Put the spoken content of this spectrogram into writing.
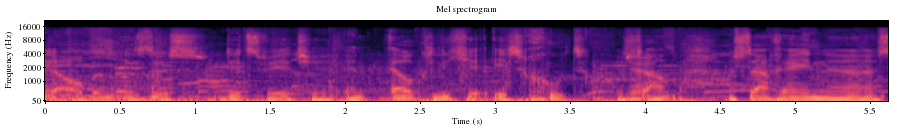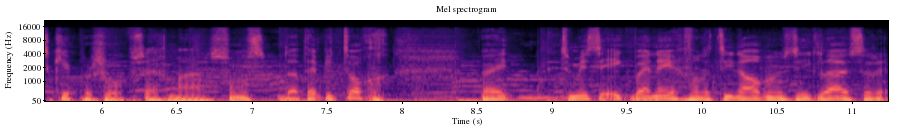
Hele album is dus dit sfeertje. En elk liedje is goed. Er staan, er staan geen eh, skippers op, zeg maar. Soms, dat heb je toch... Bij, tenminste, ik bij 9 van de 10 albums die ik luister...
